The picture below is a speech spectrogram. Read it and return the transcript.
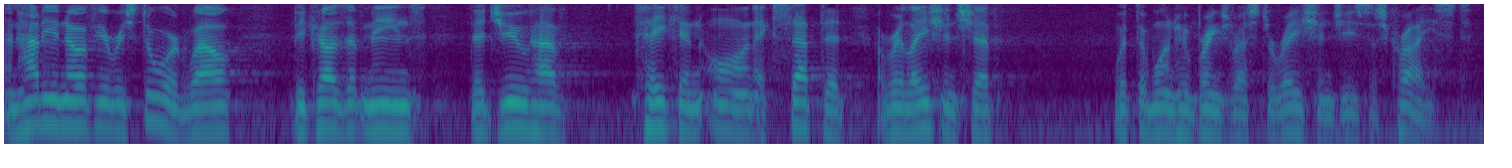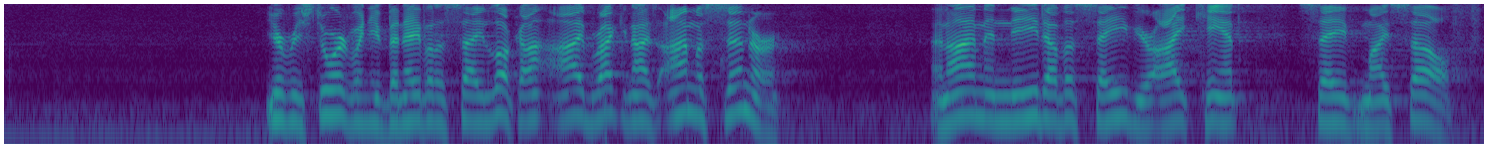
and how do you know if you're restored? Well, because it means that you have taken on, accepted a relationship with the one who brings restoration, Jesus Christ. You're restored when you've been able to say, Look, I, I, recognize I'm a sinner and I'm in need of a Savior. I can't save myself.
